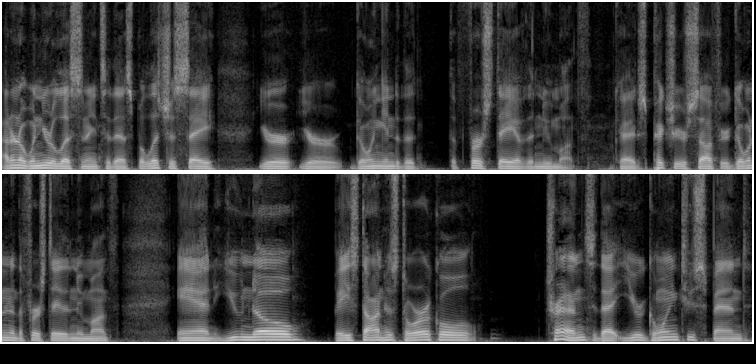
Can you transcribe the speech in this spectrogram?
I don't know when you're listening to this, but let's just say you're you're going into the the first day of the new month. Okay, just picture yourself. You're going into the first day of the new month, and you know, based on historical trends, that you're going to spend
